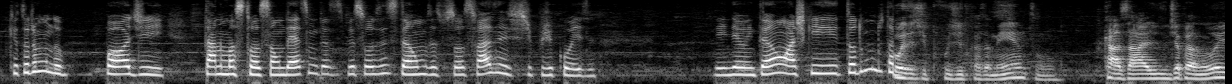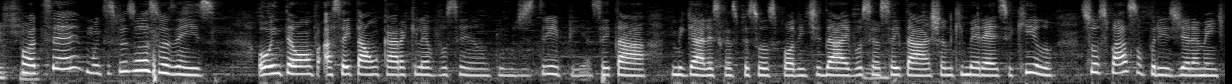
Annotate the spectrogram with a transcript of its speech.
Porque todo mundo pode estar numa situação dessa, muitas pessoas estão, muitas pessoas fazem esse tipo de coisa. Entendeu? Então, acho que todo mundo tá. Coisa tipo fugir do casamento, casar do dia pra noite. Pode ser, muitas pessoas fazem isso. Ou então aceitar um cara que leva você num clube de strip, aceitar migalhas que as pessoas podem te dar e você aceitar achando que merece aquilo. As pessoas passam por isso diariamente.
